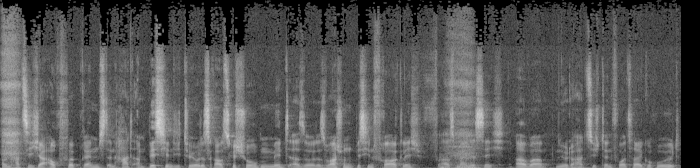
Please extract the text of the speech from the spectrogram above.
und hat sich ja auch verbremst und hat ein bisschen die Toyotas rausgeschoben mit. Also das war schon ein bisschen fraglich aus meiner Sicht, aber ja, da hat sich den Vorteil geholt.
